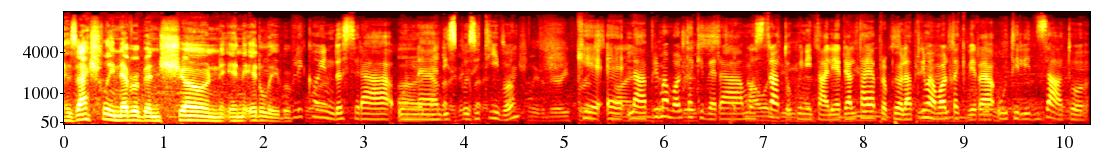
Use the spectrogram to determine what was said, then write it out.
has actually never been shown in Italy before. Il pubblico indosserà un uh, dispositivo che è la prima volta che verrà mostrato qui in Italia, in realtà è proprio la prima volta che verrà utilizzato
